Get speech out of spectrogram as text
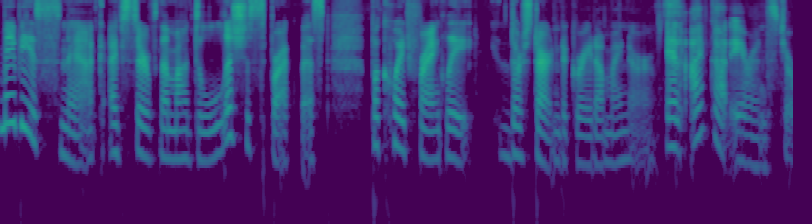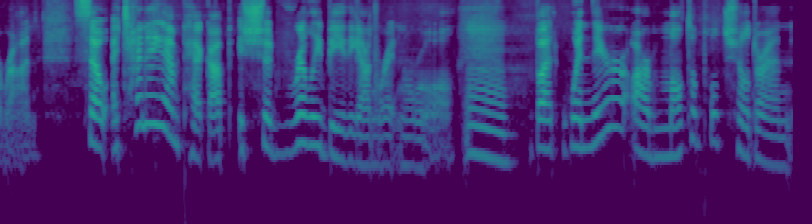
maybe a snack. I've served them a delicious breakfast, but quite frankly, they're starting to grate on my nerves. And I've got errands to run. So a 10 a.m. pickup should really be the unwritten rule. Mm, But when there are multiple children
